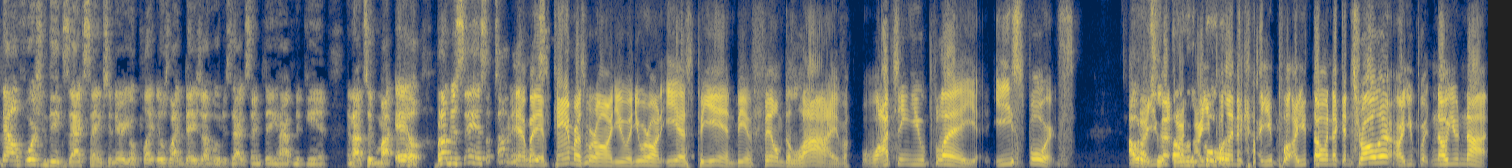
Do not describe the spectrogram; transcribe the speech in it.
Now, unfortunately, the exact same scenario played. It was like deja vu. The exact same thing happened again, and I took my L. But I'm just saying, sometimes. Yeah, but if cameras were on you and you were on ESPN being filmed live, watching you play esports. Are you, gonna, are, are you pulling the? Are you pull, Are you throwing the controller? Are you put? No, you're not.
